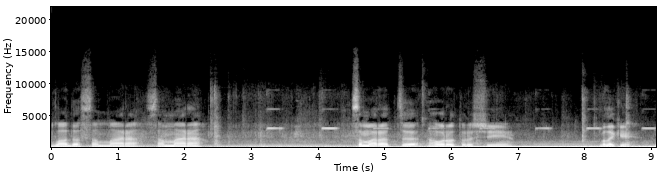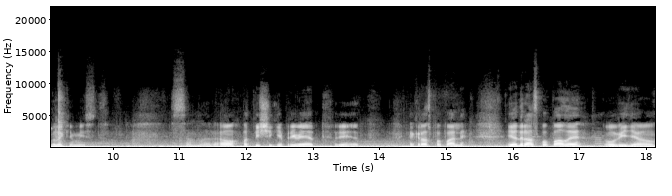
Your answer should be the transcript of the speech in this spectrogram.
Влада Самара. Самара. Самара це город у Росії. Великий, великий міст. Самара. О, подписчики, привет, привет. Как раз попали. І одразу попали у відео.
